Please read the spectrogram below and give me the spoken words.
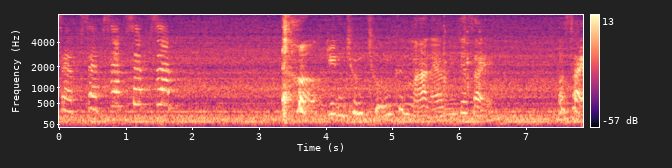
แซ่บแซ่บแซ่บแซ่บแซ่บกินชุนๆขึ้นมาแล้วนี่จะใส่ ก็ใส่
